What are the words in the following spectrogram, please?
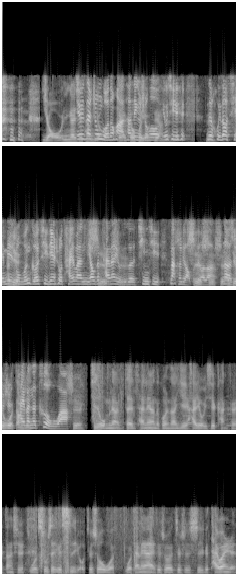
有，应该是因为在中国的话，他那个时候，尤其那回到前面说文革期间说台湾，你要跟台湾有一个亲戚，那可了不得了，那就是台湾的特务啊。是，其实我们俩在谈恋爱的过程当中也还有一些坎坷。当时我宿舍一个室友就说我我谈恋爱就说就是是一个台湾人，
